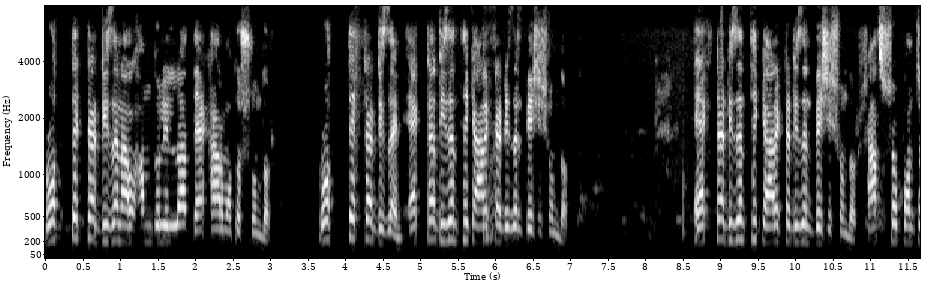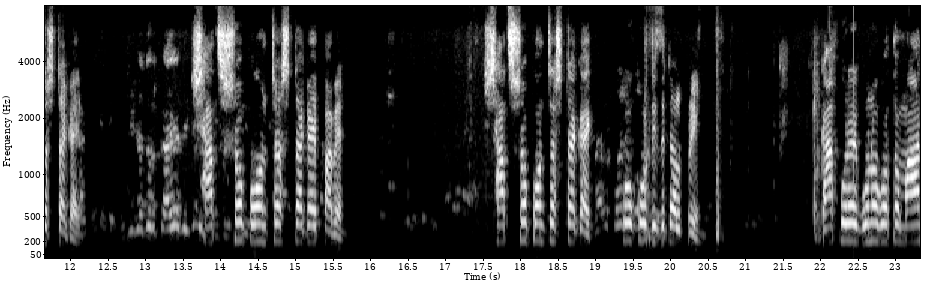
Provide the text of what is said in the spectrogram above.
প্রত্যেকটা ডিজাইন আলহামদুলিল্লাহ দেখার মতো সুন্দর। প্রত্যেকটা ডিজাইন, একটা ডিজাইন থেকে আরেকটা ডিজাইন বেশি সুন্দর। একটা ডিজাইন থেকে আরেকটা ডিজাইন বেশি সুন্দর, সাতশো পঞ্চাশ টাকায়। সাতশো পঞ্চাশ টাকায় পাবেন। সাতশো পঞ্চাশ টাকায় কোকো ডিজিটাল প্রিন্ট। কাপড়ের গুণগত মান,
